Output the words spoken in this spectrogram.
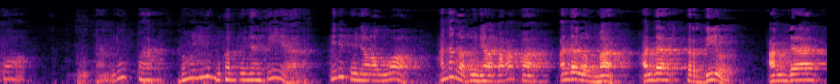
kok. Bukan lupa bahwa ini bukan punya dia, ini punya Allah. Anda nggak punya apa-apa, Anda lemah, Anda kerdil, Anda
